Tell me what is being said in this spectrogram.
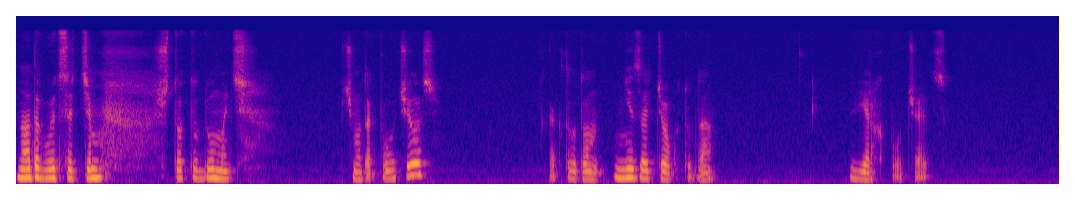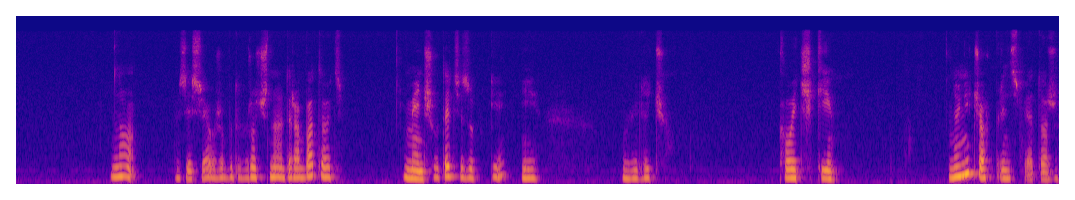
Надо будет с этим что-то думать, почему так получилось. Как-то вот он не затек туда. Вверх получается. Но здесь я уже буду вручную дорабатывать. Меньше вот эти зубки и увеличу клычки. Ну ничего, в принципе, я тоже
